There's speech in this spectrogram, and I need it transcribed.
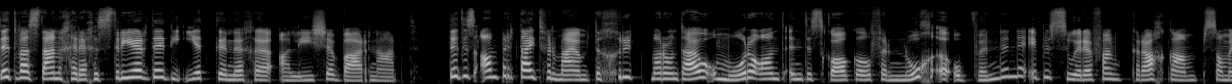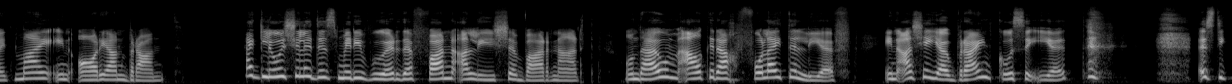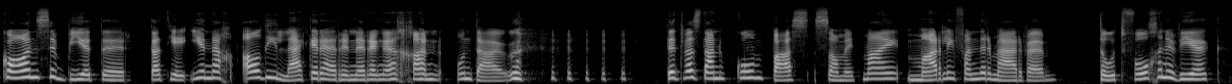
Dit was dan geregistreerde dieetkundige Alicia Barnard. Dit is amper tyd vir my om te groet, maar onthou om môre aand in te skakel vir nog 'n opwindende episode van Kragkamp saam met my en Aryan Brandt. Ek los julle dus met die woorde van Alicia Barnard. Onthou om elke dag voluit te leef en as jy jou breinkosse eet, is die kanse beter dat jy eendag al die lekker herinneringe gaan onthou. Dit was dan Kompas saam met my Marley van der Merwe. Tot volgende week.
